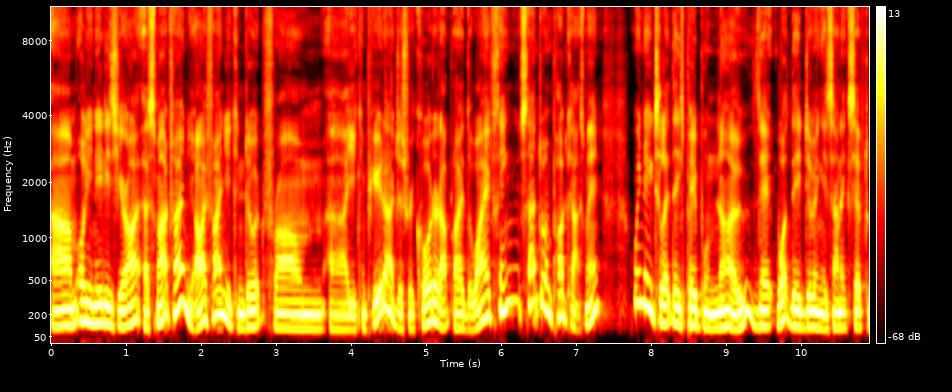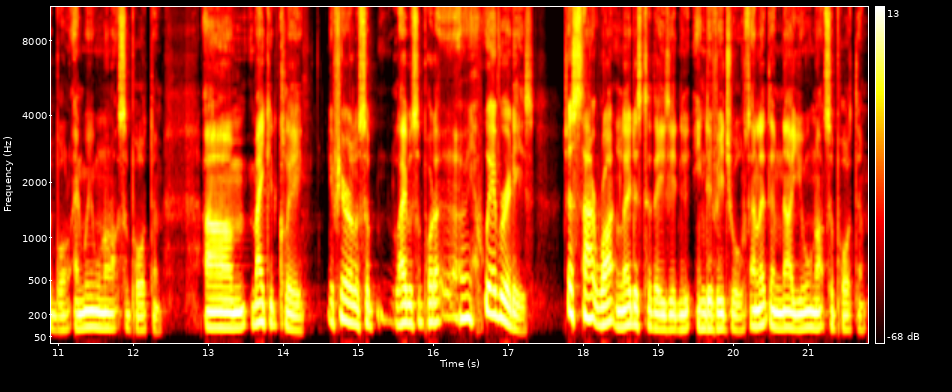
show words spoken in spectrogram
Um, all you need is your a smartphone, your iPhone. You can do it from uh, your computer. Just record it, upload the wave thing. Start doing podcasts, man. We need to let these people know that what they're doing is unacceptable, and we will not support them. Um, make it clear. If you're a Labor supporter, whoever it is, just start writing letters to these individuals and let them know you will not support them.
